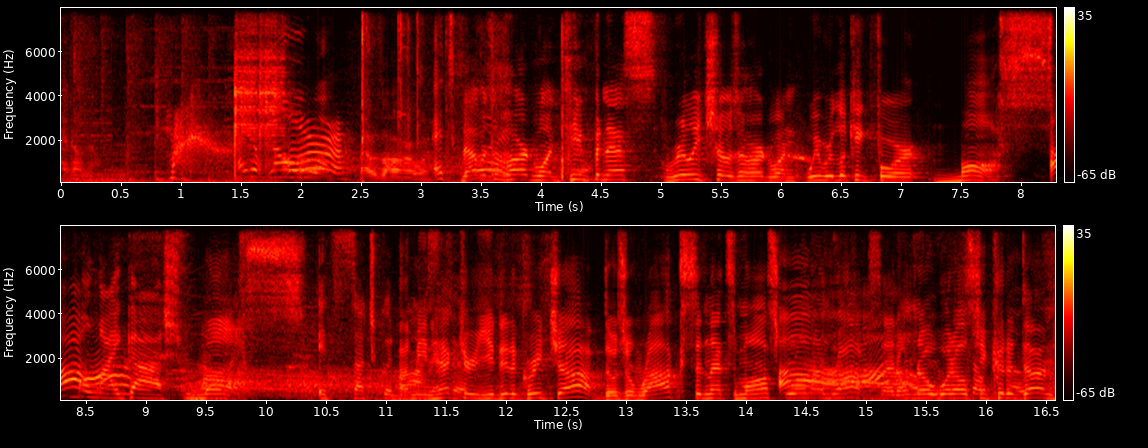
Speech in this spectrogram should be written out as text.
I don't know. I don't know. That was a hard one. It's That was a hard one. Team Finesse really chose a hard one. We were looking for moss. Oh my gosh, Moss. It's such good. Moss. I mean, Hector, too. you did a great job. Those are rocks, and that's moss growing on oh, rocks. I don't oh, know what else so you could have done.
